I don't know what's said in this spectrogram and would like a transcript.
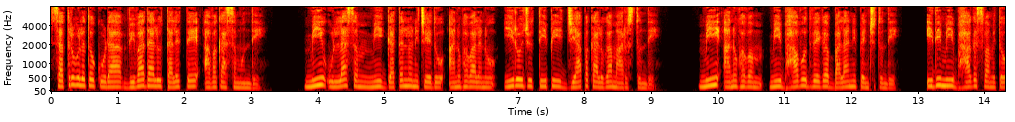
శత్రువులతో కూడా వివాదాలు తలెత్తే అవకాశముంది. మీ ఉల్లాసం మీ గతంలోని చేదు అనుభవాలను ఈరోజు తీపి జ్ఞాపకాలుగా మారుస్తుంది. మీ అనుభవం మీ భావోద్వేగ బలాన్ని పెంచుతుంది. ఇది మీ భాగస్వామితో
